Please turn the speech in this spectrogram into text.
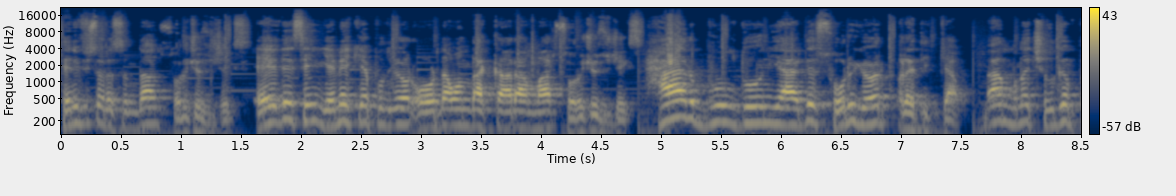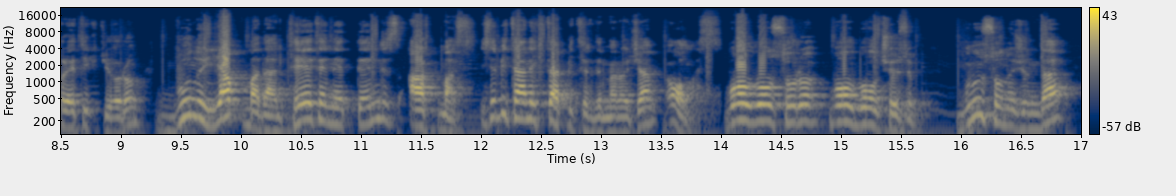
teneffüs arasında soru çözeceksin. Evdesin, yemek yapılıyor, orada 10 dakika aran var, soru çözeceksin. Her bulduğun yerde soru gör, pratik yap. Ben buna çılgın pratik diyorum. Bunu yapmadan TYT netleriniz artmaz. İşte bir tane kitap bitirdim ben hocam. Olmaz. Bol bol soru, bol bol çözüm. Bunun sonucunda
